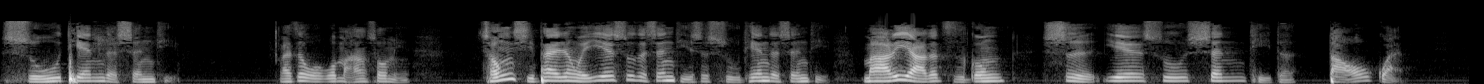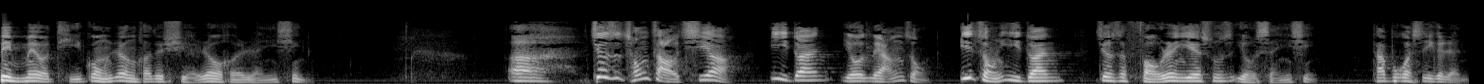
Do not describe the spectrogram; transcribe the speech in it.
属天的身体。啊，这我我马上说明。重洗派认为，耶稣的身体是属天的身体，玛利亚的子宫是耶稣身体的。导管并没有提供任何的血肉和人性，啊、就是从早期啊，异端有两种，一种异端就是否认耶稣是有神性，他不过是一个人。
